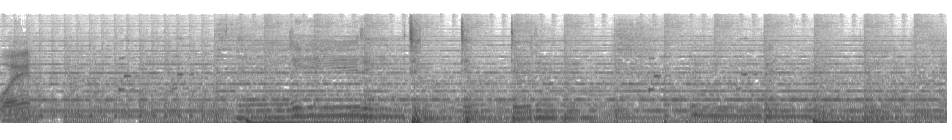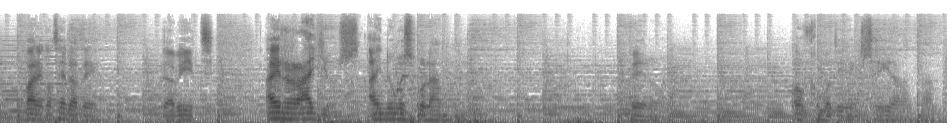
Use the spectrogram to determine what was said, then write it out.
Bueno. Vale, concéntrate. David. Hay rayos, hay nubes volando. Pero... Oh, como tiene que seguir avanzando.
